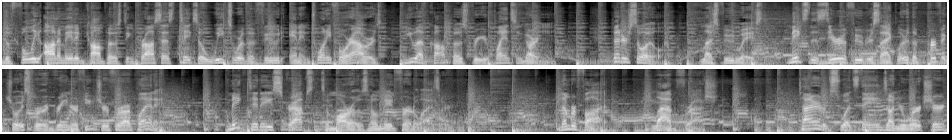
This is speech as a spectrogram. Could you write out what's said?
The fully automated composting process takes a week's worth of food and in 24 hours, you have compost for your plants and garden. Better soil, less food waste, makes the Zera Food Recycler the perfect choice for a greener future for our planet. Make today's scraps tomorrow's homemade fertilizer. Number 5. Lab Fresh Tired of sweat stains on your work shirt?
